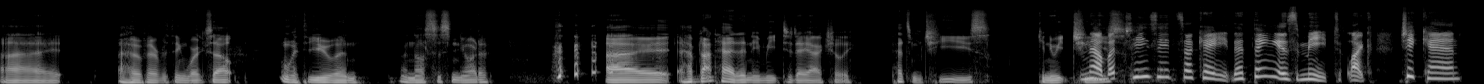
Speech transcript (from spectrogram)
I I hope everything works out with you and, and Nossa Senhora. I have not had any meat today. Actually, I've had some cheese. Can you eat cheese? no but cheese it's okay the thing is meat like chicken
